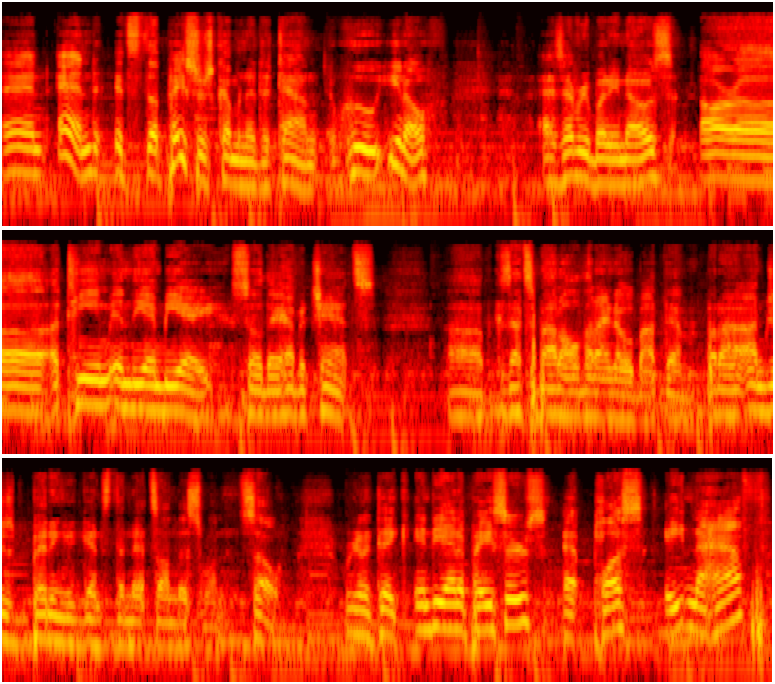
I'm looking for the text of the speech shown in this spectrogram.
And and it's the Pacers coming into town, who you know, as everybody knows, are uh, a team in the NBA, so they have a chance uh, because that's about all that I know about them. But I, am just betting against the Nets on this one. So we're going to take Indiana Pacers at plus eight and a half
